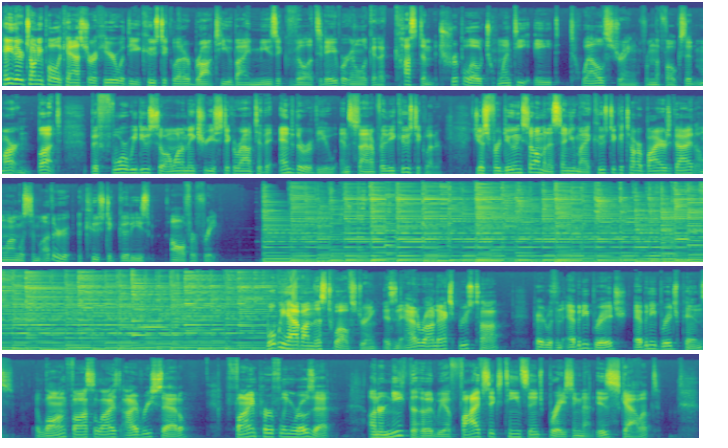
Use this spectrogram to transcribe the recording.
Hey there, Tony Policastro here with the acoustic letter brought to you by Music Villa. Today we're going to look at a custom 00028 12 string from the folks at Martin. But before we do so, I want to make sure you stick around to the end of the review and sign up for the acoustic letter. Just for doing so, I'm going to send you my acoustic guitar buyer's guide along with some other acoustic goodies, all for free. What we have on this 12 string is an Adirondack spruce top paired with an ebony bridge, ebony bridge pins, a long fossilized ivory saddle, fine purfling rosette. Underneath the hood, we have 5 16 inch bracing that is scalloped.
